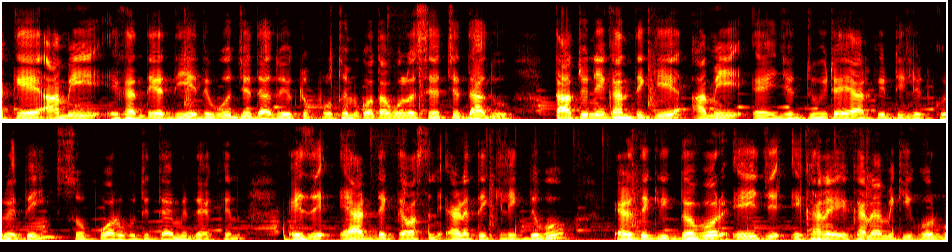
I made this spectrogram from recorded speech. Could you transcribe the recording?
একে আমি এখান থেকে দিয়ে দেবো যে দাদু একটু প্রথমে কথা বলেছে হচ্ছে দাদু। তার জন্য এখান থেকে আমি এই যে দুইটাই আর কি ডিলিট করে দিই সো পরবর্তীতে আমি দেখেন, এই যে অ্যাড দেখতে পাচ্ছেন অ্যাডেতে ক্লিক দেবো। অ্যাডেতে ক্লিক দেওয়ার পর এই যে এখানে এখানে আমি কি করব,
